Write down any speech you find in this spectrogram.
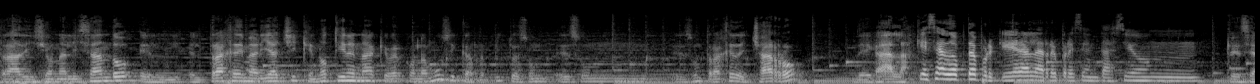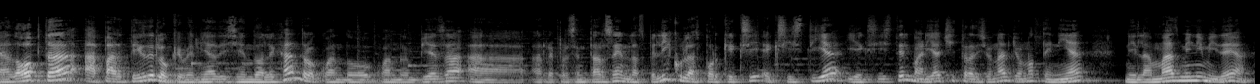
tradicionalizando el, el traje de mariachi que no tiene nada que ver con la música, repito, es un, es un, es un traje de charro de gala. Que se adopta porque era la representación. que se adopta a partir de lo que venía diciendo Alejandro cuando, cuando empieza a, a representarse en las películas, porque exi- existía y existe el mariachi tradicional. Yo no tenía ni la más mínima idea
